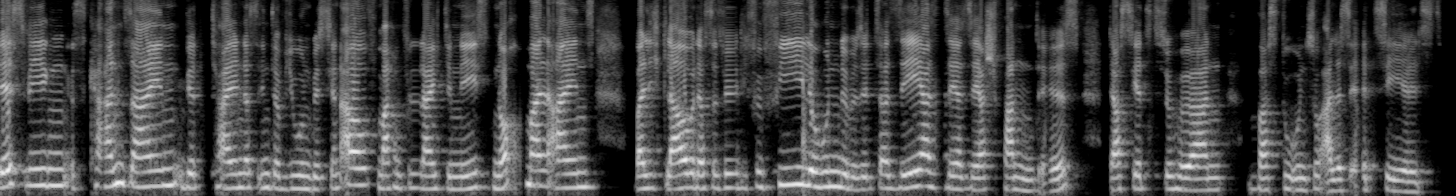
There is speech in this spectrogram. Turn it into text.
Deswegen, es kann sein, wir teilen das Interview ein bisschen auf, machen vielleicht demnächst noch mal eins, weil ich glaube, dass es wirklich für viele Hundebesitzer sehr, sehr, sehr spannend ist, das jetzt zu hören, was du uns so alles erzählst.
